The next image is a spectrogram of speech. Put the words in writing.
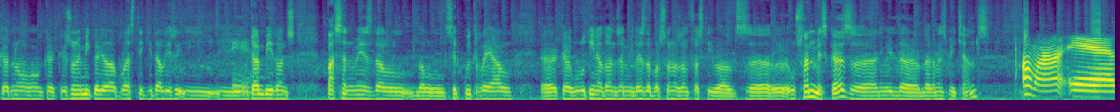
que, no, que, que és una mica allò de plàstic i tal i, i, i Sí. en canvi doncs, passen més del, del circuit real eh, que aglutina doncs, a milers de persones en festivals. Eh, us fan més cas eh, a nivell de, de grans mitjans? Home, eh,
